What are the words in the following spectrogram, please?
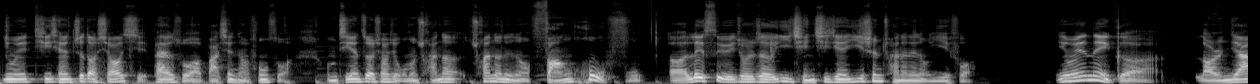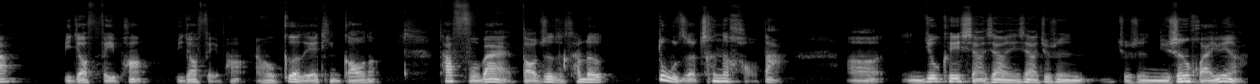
因为提前知道消息，派出所把现场封锁。我们提前知道消息，我们穿的穿的那种防护服，呃，类似于就是这个疫情期间医生穿的那种衣服。因为那个老人家比较肥胖，比较肥胖，然后个子也挺高的，他腐败导致的他的肚子撑得好大，啊，你就可以想象一下，就是就是女生怀孕啊，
